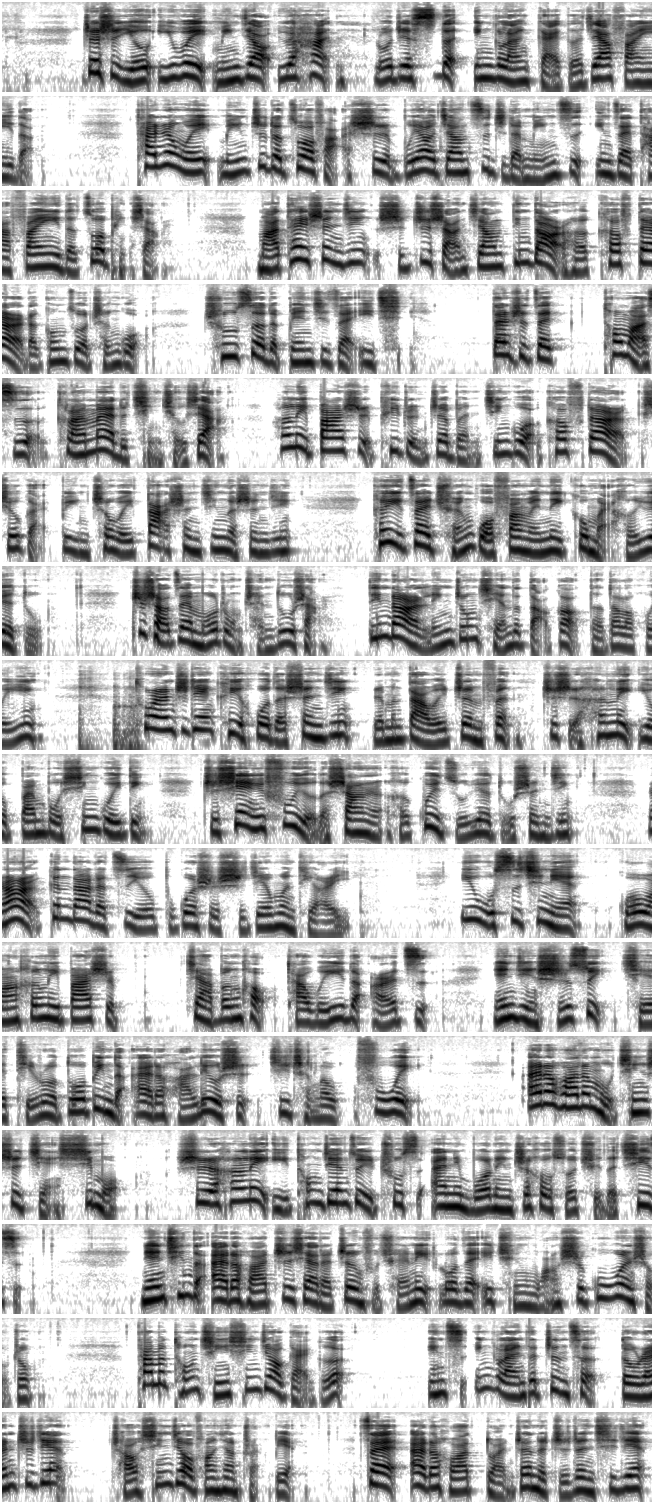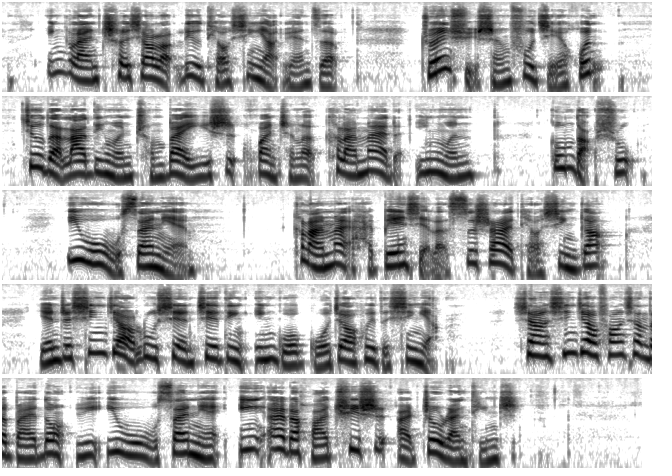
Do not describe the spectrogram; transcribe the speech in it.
这是由一位名叫约翰·罗杰斯的英格兰改革家翻译的。他认为明智的做法是不要将自己的名字印在他翻译的作品上。马太圣经实质上将丁道尔和科夫戴尔的工作成果出色的编辑在一起，但是在托马斯·克莱麦的请求下。亨利八世批准这本经过科夫戴尔修改并称为《大圣经》的圣经，可以在全国范围内购买和阅读。至少在某种程度上，丁道尔临终前的祷告得到了回应。突然之间可以获得圣经，人们大为振奋，致使亨利又颁布新规定，只限于富有的商人和贵族阅读圣经。然而，更大的自由不过是时间问题而已。一五四七年，国王亨利八世。驾崩后，他唯一的儿子，年仅十岁且体弱多病的爱德华六世继承了父位。爱德华的母亲是简·西摩，是亨利以通奸罪处死安妮·柏林之后所娶的妻子。年轻的爱德华治下的政府权力落在一群王室顾问手中，他们同情新教改革，因此英格兰的政策陡然之间朝新教方向转变。在爱德华短暂的执政期间。英格兰撤销了六条信仰原则，准许神父结婚。旧的拉丁文崇拜仪式换成了克莱麦的英文公祷书。一五五三年，克莱麦还编写了四十二条信纲，沿着新教路线界定英国国教会的信仰。向新教方向的摆动于一五五三年因爱德华去世而骤然停止。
